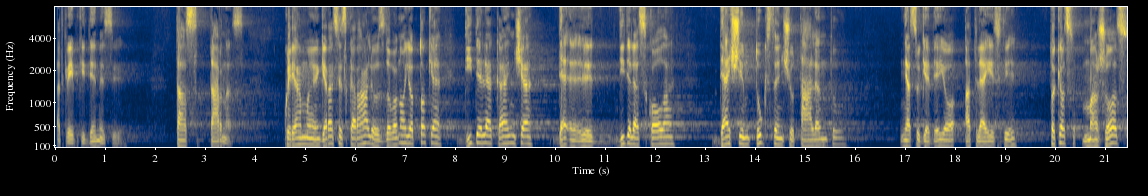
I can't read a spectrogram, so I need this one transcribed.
Atkreipkite dėmesį, tas tarnas, kuriam gerasis karalius dovanojo tokią didelę kančią, de, didelę skolą, dešimt tūkstančių talentų, nesugebėjo atleisti tokios mažos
